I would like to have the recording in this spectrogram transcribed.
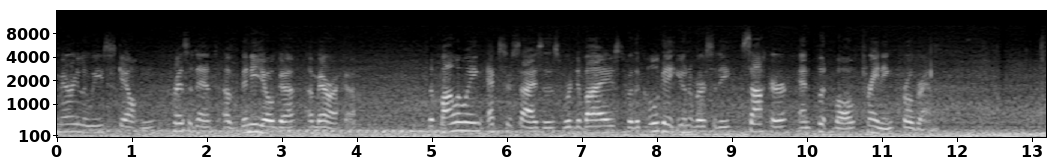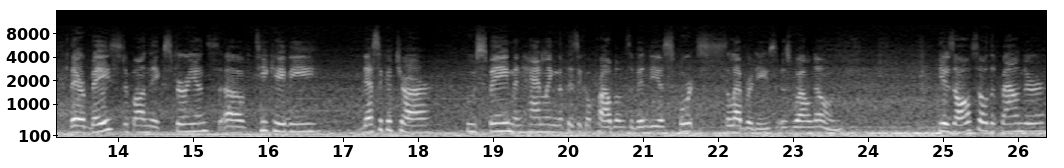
Mary Louise Skelton, President of Viniyoga America. The following exercises were devised for the Colgate University soccer and football training program. They are based upon the experience of TKV Desikachar, whose fame in handling the physical problems of India's sports celebrities is well known. He is also the founder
